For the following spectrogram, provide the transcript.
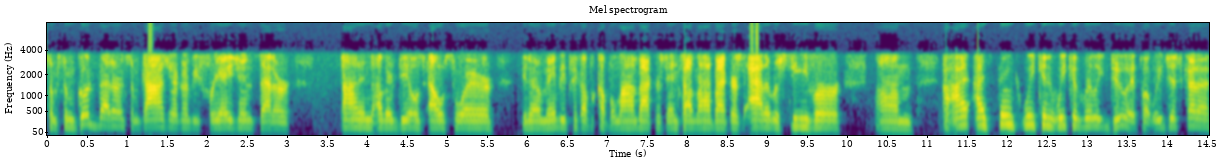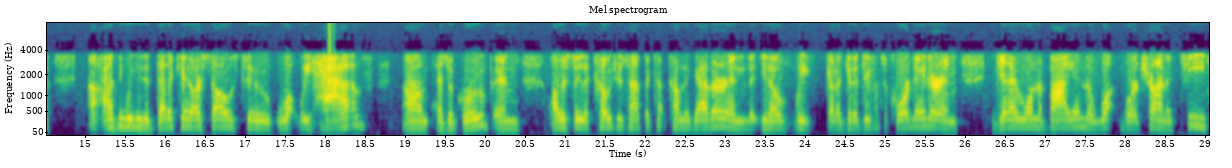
some some good veterans, some guys that are going to be free agents that are signing other deals elsewhere. You know, maybe pick up a couple linebackers, inside linebackers, add a receiver. Um, I, I think we can we could really do it, but we just gotta. I think we need to dedicate ourselves to what we have um, as a group and obviously the coaches have to c- come together and you know we got to get a defensive coordinator and get everyone to buy into what we're trying to teach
